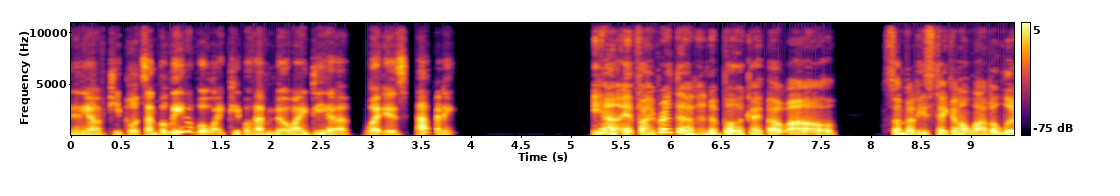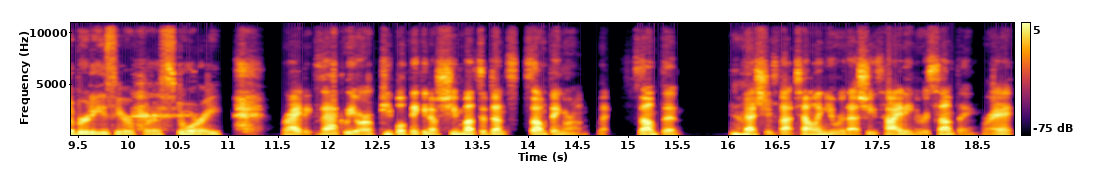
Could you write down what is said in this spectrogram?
And, you know, people, it's unbelievable. Like, people have no idea what is happening. Yeah, if I read that in a book, I thought, well, somebody's taken a lot of liberties here for a story." Right, exactly. Or people thinking, oh, she must have done something wrong, like something. That she's not telling you or that she's hiding or something, right?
